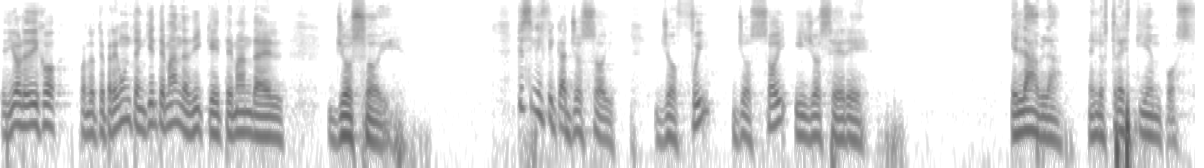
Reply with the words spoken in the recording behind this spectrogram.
Y Dios le dijo, cuando te pregunten quién te manda, di que te manda el yo soy. ¿Qué significa yo soy? Yo fui, yo soy y yo seré. Él habla en los tres tiempos.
